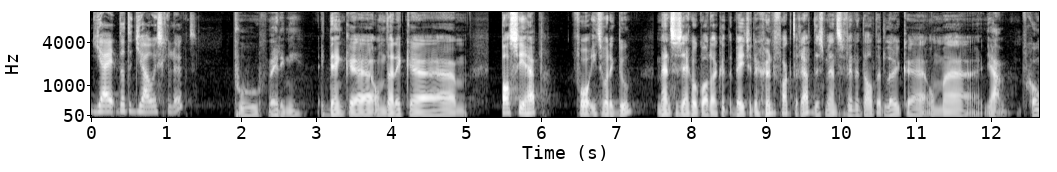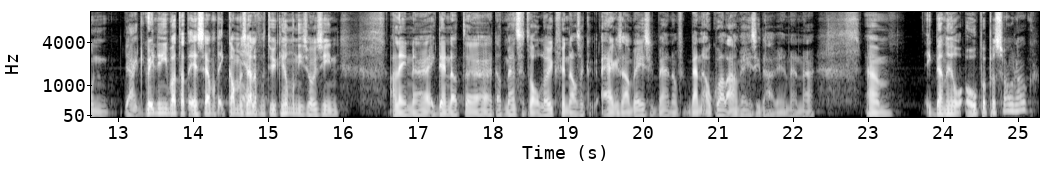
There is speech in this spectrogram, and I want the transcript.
jij dat het jou is gelukt? Poeh, weet ik niet. Ik denk eh, omdat ik ehm, passie heb voor iets wat ik doe. Mensen zeggen ook wel dat ik een beetje de gunfactor heb. Dus mensen vinden het altijd leuk eh, om, ja, gewoon... Ja, ik weet niet wat dat is, hè, want ik kan mezelf Ja. natuurlijk helemaal niet zo zien. Alleen, ik denk dat, dat mensen het wel leuk vinden als ik ergens aanwezig ben. Of ik ben ook wel aanwezig daarin. En eh, ehm, ik ben een heel open persoon ook.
